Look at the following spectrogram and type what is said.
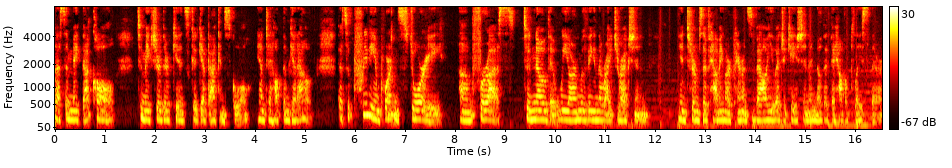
us and make that call to make sure their kids could get back in school and to help them get out. That's a pretty important story um, for us to know that we are moving in the right direction in terms of having our parents value education and know that they have a place there.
